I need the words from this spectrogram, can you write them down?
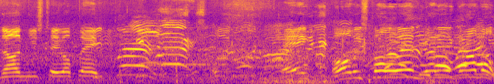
done, you two, well played. Hey, always follow in, ready to gamble.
